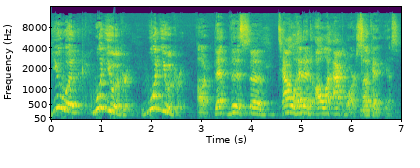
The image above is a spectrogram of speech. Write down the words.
you would would you agree? Would you agree right. that this uh, towel-headed Allah Akbar stuff Okay. Yes.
